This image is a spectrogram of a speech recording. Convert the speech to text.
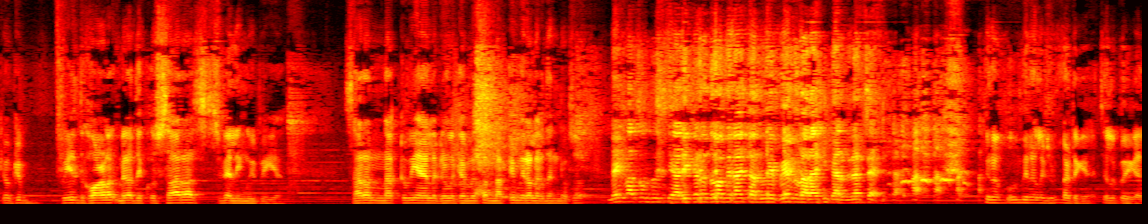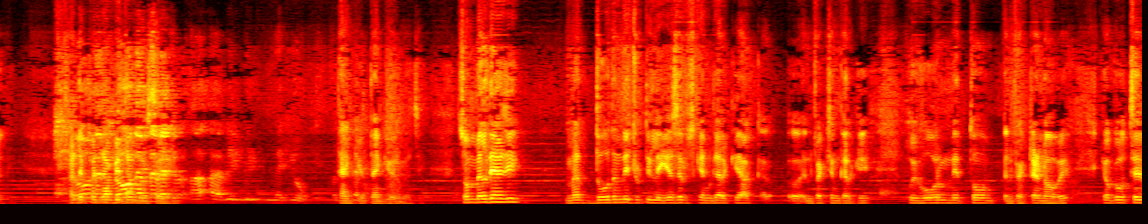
ਕਿਉਂਕਿ ਫੇਸ ਦਿਖਾਉਣ ਵਾਲਾ ਮੇਰਾ ਦੇਖੋ ਸਾਰਾ ਸਵੈਲਿੰਗ ਹੋਈ ਪਈ ਆ। ਸਾਰਾ ਨੱਕ ਵੀ ਐ ਲੱਗਣ ਲੱਗਾ ਮੇਰੇ ਤਾਂ ਨੱਕ ਹੀ ਮੇਰਾ ਲੱਗਦਾ ਨਹੀਂ ਡਾਕਟਰ ਸਾਹਿਬ। ਨਹੀਂ ਬਸ ਹੁਣ ਤੁਸੀਂ ਤਿਆਰੀ ਕਰੋ ਦੋ ਦਿਨਾਂ 'ਚ ਤੁਹਾਨੂੰ ਇਹ ਫੇਰ ਦੁਬਾਰਾ ਹੀ ਕਰ ਦੇਣਾ ਸੈੱਟ ਮੇਰਾ ਮੂੰਹ ਮੇਰਾ ਲੱਗਣ ਹਟ ਗਿਆ। ਚਲੋ ਕੋਈ ਗੱਲ ਨਹੀਂ ਸਾਡੇ Punjabi make you thank you thank you very much so ਮਿਲਦੇ ਹਾਂ ਜੀ। ਮੈਂ 2 ਦਿਨ ਦੀ ਛੁੱਟੀ ਲਈ ਹੈ ਸਿਰਫ ਸਕੈਨ ਕਰਕੇ ਇਨਫੈਕਸ਼ਨ ਕਰਕੇ। ਕੋਈ ਹੋਰ ਮੇਰੇ ਤੋਂ ਇਨਫੈਕਟਡ ਨਾ ਹੋਵੇ, ਕਿਉਂਕਿ ਉੱਥੇ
